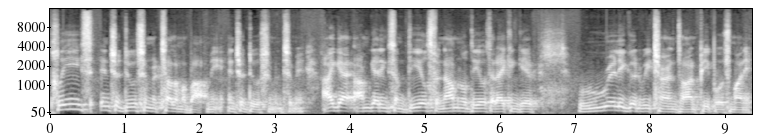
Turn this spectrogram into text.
please introduce them or tell them about me. Introduce them to me. I get, I'm getting some deals, phenomenal deals that I can give really good returns on people's money.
